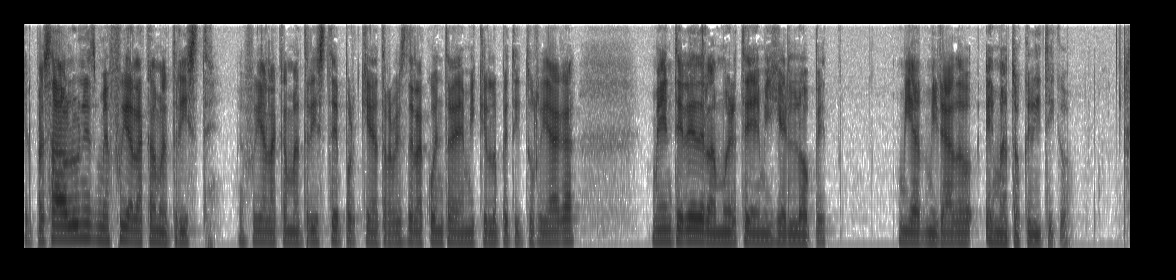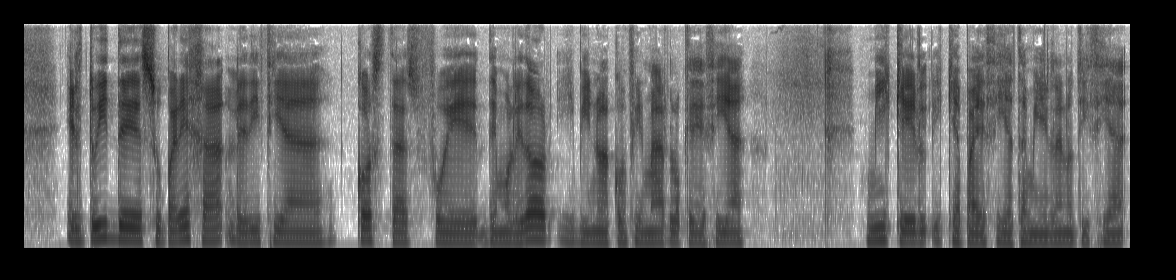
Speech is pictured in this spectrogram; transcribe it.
El pasado lunes me fui a la cama triste. Me fui a la cama triste porque a través de la cuenta de Miquel López Iturriaga me enteré de la muerte de Miguel López, mi admirado hematocrítico. El tuit de su pareja, Ledicia Costas, fue demoledor y vino a confirmar lo que decía Miquel y que aparecía también la noticia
